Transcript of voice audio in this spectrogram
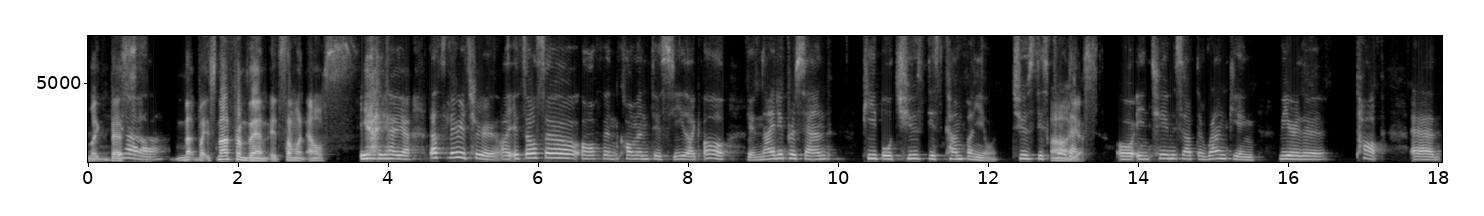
like best. Yeah. Not, but it's not from them. It's someone else. Yeah, yeah, yeah. That's very true. Like it's also often common to see like, oh, okay, 90% people choose this company or choose this Ah, product. yes. Or in terms of the ranking, we are the top. And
